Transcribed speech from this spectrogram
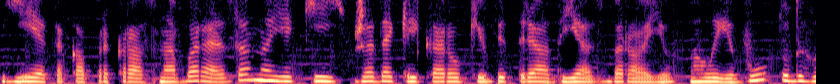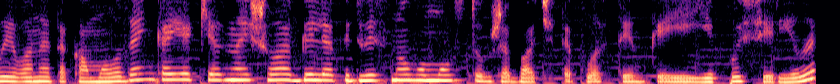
є така прекрасна береза, на якій вже декілька років підряд я збираю гливу. Тут глива не така молоденька, як я знайшла біля підвісного мосту. Вже бачите, пластинки її посіріли,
